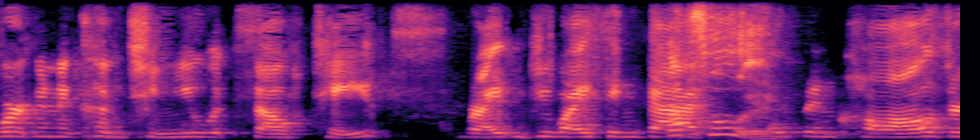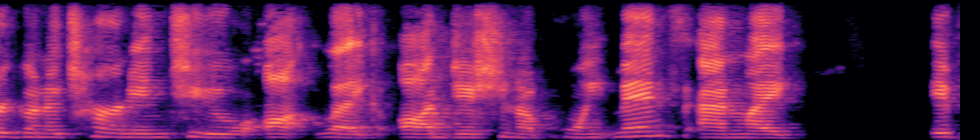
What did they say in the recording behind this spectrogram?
we're going to continue with self tapes right? Do i think that Absolutely. open calls are going to turn into uh, like audition appointments? And like if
